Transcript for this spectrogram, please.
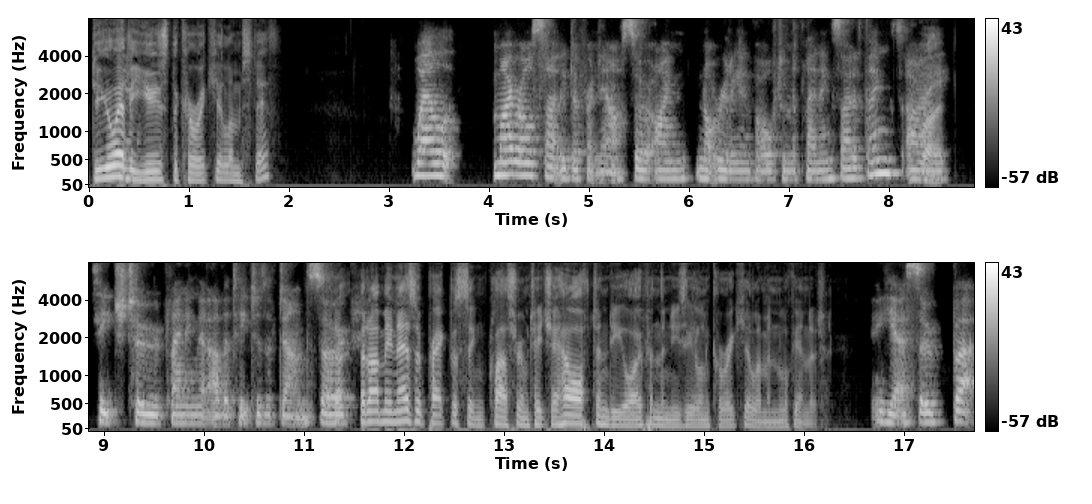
Do you ever use the curriculum, Steph? Well, my role is slightly different now, so I'm not really involved in the planning side of things. I Right. Teach to planning that other teachers have done. So, but, but I mean, as a practicing classroom teacher, how often do you open the New Zealand curriculum and look in it? Yeah. So, but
